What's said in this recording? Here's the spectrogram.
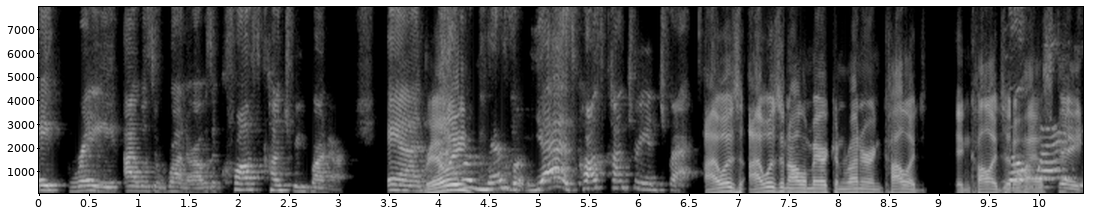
eighth grade, I was a runner. I was a cross country runner. And really? I remember, yes, cross country and track. I was I was an all American runner in college in college at no Ohio way. State.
